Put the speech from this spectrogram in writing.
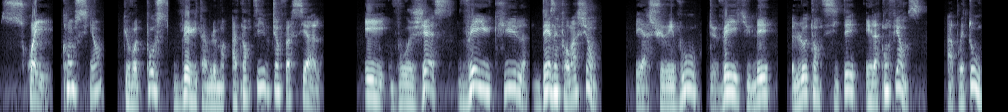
Soyez conscient que votre posture véritablement attentive, faciale et vos gestes véhiculent des informations et assurez-vous de véhiculer l'authenticité et la confiance. Après tout,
